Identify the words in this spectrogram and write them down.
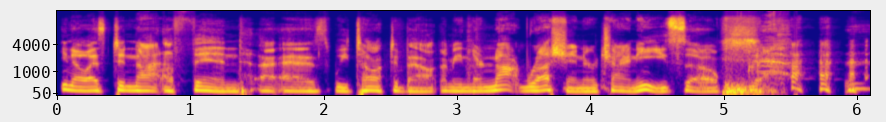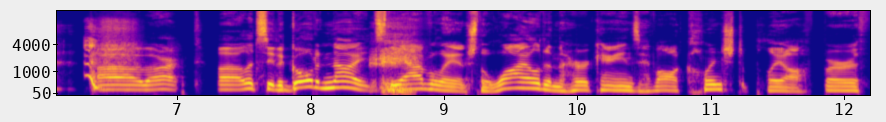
you know, as to not offend, uh, as we talked about. I mean, they're not Russian or Chinese, so uh, all right. Uh, let's see. The Golden Knights, the Avalanche, the Wild, and the Hurricanes have all clinched a playoff berth.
